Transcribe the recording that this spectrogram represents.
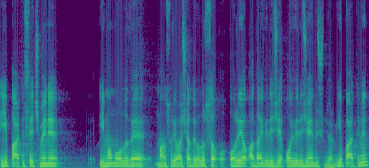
İyi Parti seçmeni İmamoğlu ve Mansur Yavaş aday olursa oraya aday vereceği, oy vereceğini düşünüyorum. İyi Parti'nin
